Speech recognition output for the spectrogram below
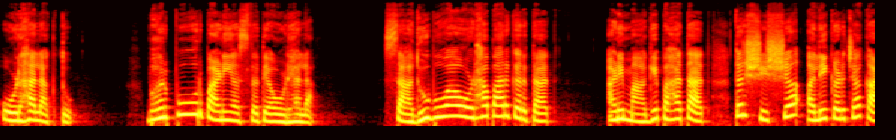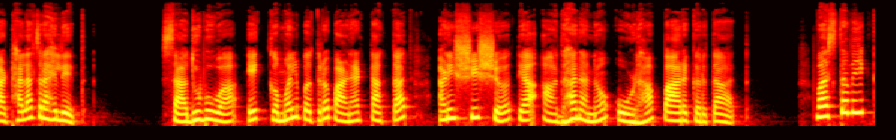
ओढा लागतो. भरपूर पाणी असतं त्या ओढ्याला. साधूबुवा ओढा पार करतात. आणि मागे पाहतात तर शिष्य अलीकडच्या काठालाच राहिलेत. साधूबुवा एक कमलपत्र पाण्यात टाकतात आणि शिष्य त्या आधारानं ओढा पार करतात. वास्तविक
